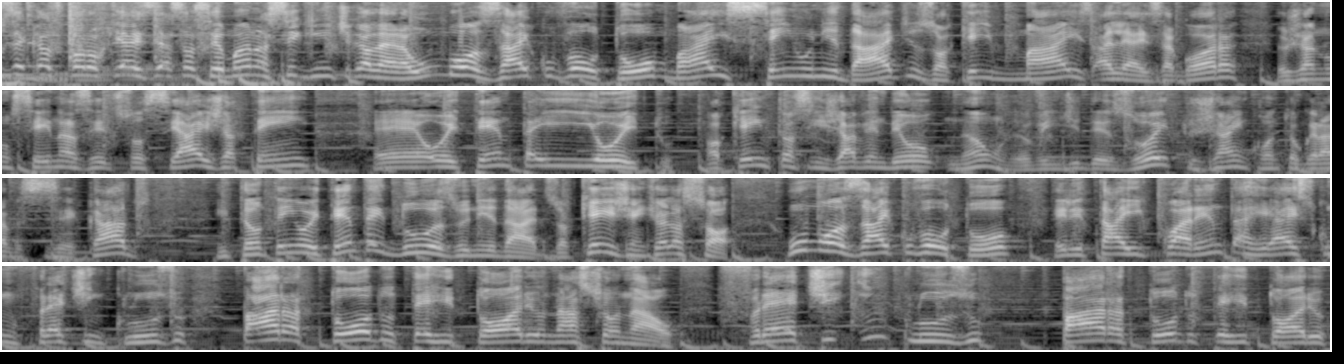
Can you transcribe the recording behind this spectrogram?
os recados paroquiais dessa semana, seguinte, galera, o Mosaico voltou mais 100 unidades, ok? Mais, aliás, agora eu já não sei nas redes sociais, já tem é, 88, ok? Então assim, já vendeu, não, eu vendi 18 já enquanto eu gravo esses recados, então tem 82 unidades, ok, gente? Olha só, o Mosaico voltou, ele tá aí 40 reais com frete incluso para todo o território nacional, frete incluso para todo o território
